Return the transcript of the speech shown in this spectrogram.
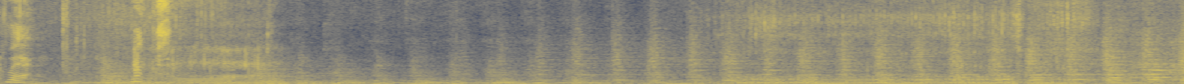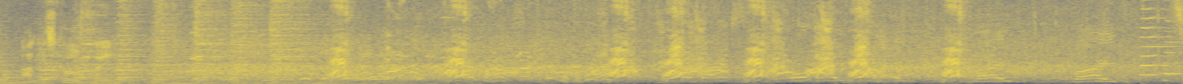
Come here. Max. And it's coming for you. Fine, fine, it's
